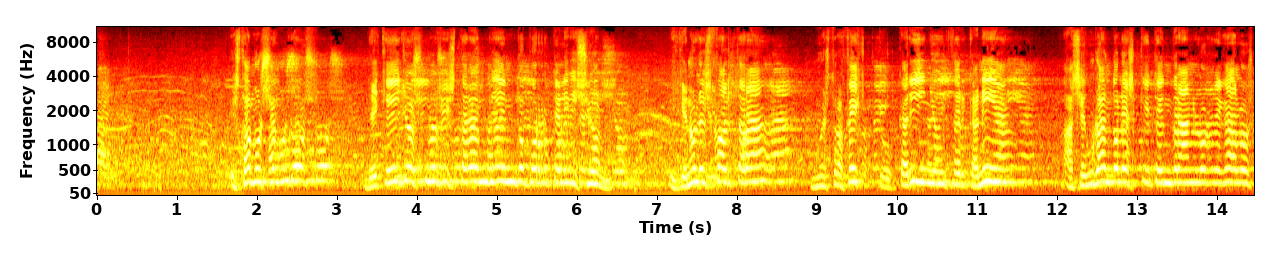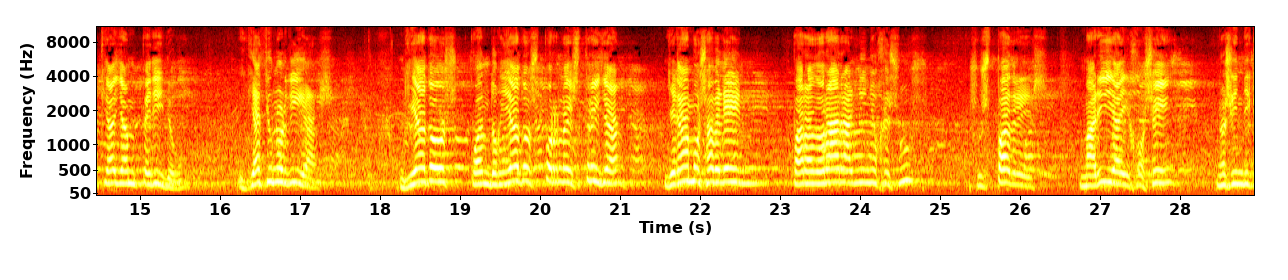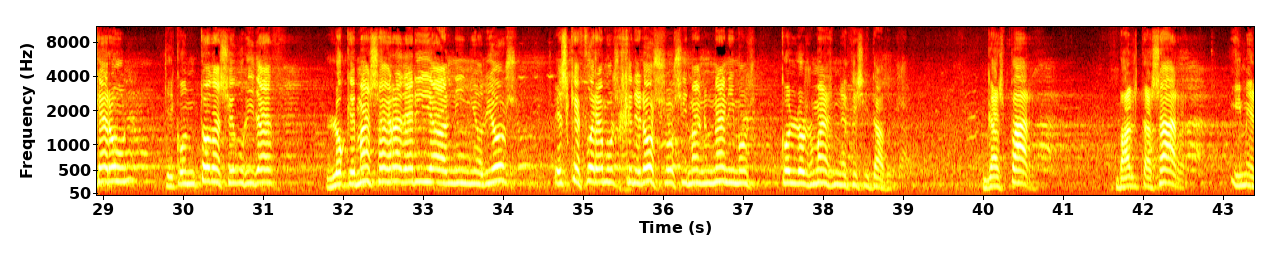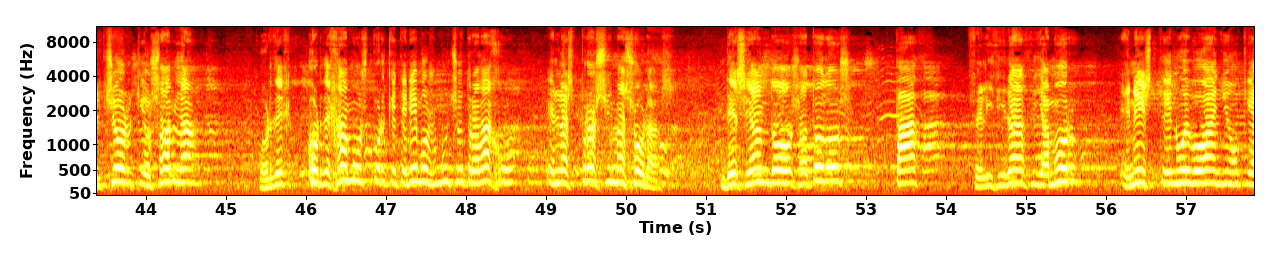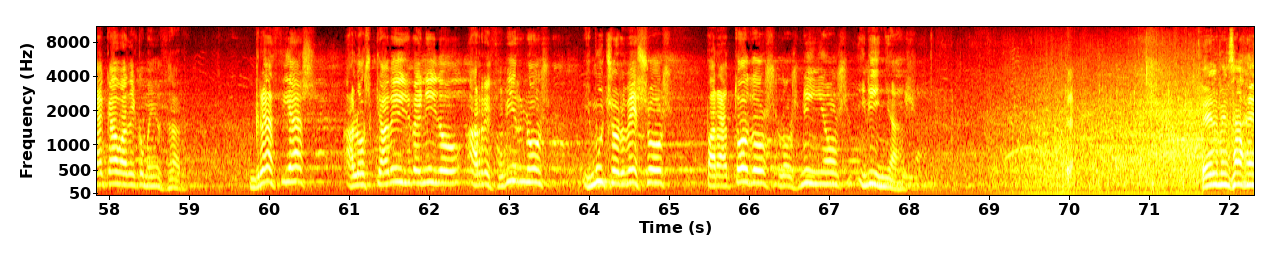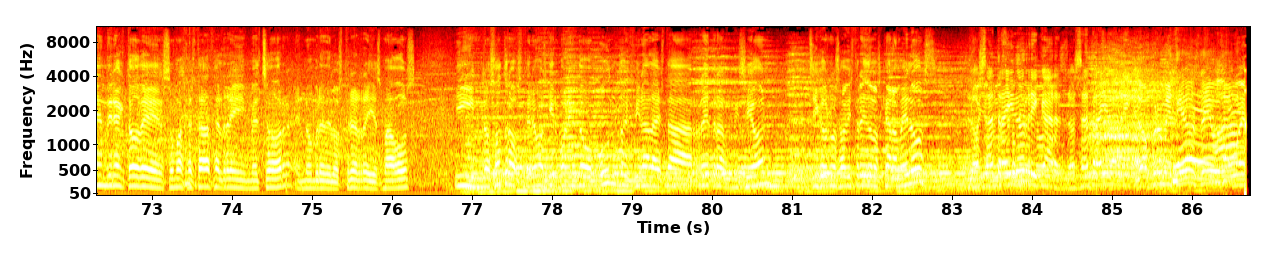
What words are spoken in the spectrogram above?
Estamos seguros de que ellos nos estarán viendo por televisión y que no les faltará nuestro afecto, cariño y cercanía, asegurándoles que tendrán los regalos que hayan pedido y que hace unos días, guiados, cuando guiados por la estrella, llegamos a Belén para adorar al niño Jesús, sus padres, María y José, nos indicaron que con toda seguridad lo que más agradaría al niño Dios es que fuéramos generosos y magnánimos con los más necesitados. Gaspar, Baltasar y Melchor que os habla, os, os dejamos porque tenemos mucho trabajo en las próximas horas, deseándoos a todos paz, felicidad y amor en este nuevo año que acaba de comenzar. Gracias a los que habéis venido a recibirnos y muchos besos para todos los niños y niñas. El mensaje en directo de Su Majestad el Rey Melchor en nombre de los tres Reyes Magos. Y nosotros tenemos que ir poniendo punto y final a esta retransmisión. Chicos, ¿nos habéis traído los caramelos? Los ha traído Ricard, los ha traído Ricard. Lo prometido es deuda.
